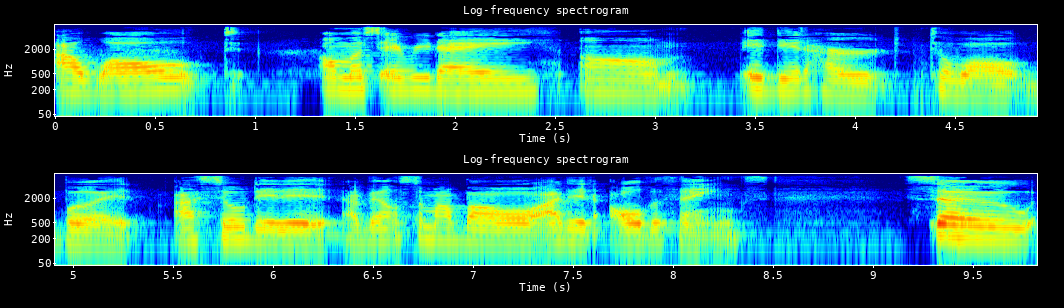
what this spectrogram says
I walked almost every day. Um, it did hurt to walk, but I still did it. I bounced on my ball. I did all the things. So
